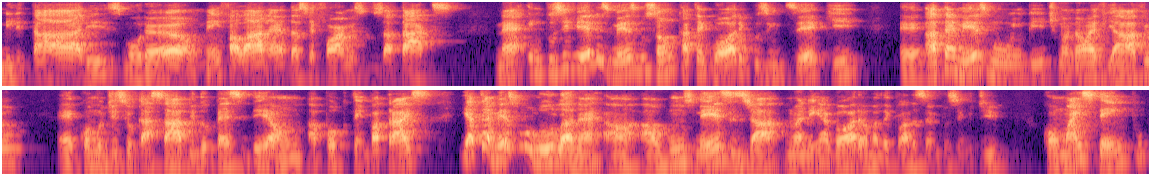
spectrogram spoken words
militares, Mourão, nem falar né, das reformas e dos ataques. Né? Inclusive, eles mesmos são categóricos em dizer que é, até mesmo o impeachment não é viável, é, como disse o Kassab do PSD há, um, há pouco tempo atrás, e até mesmo Lula, né? Há, há, alguns meses já, não é nem agora, é uma declaração, inclusive, de com mais tempo.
